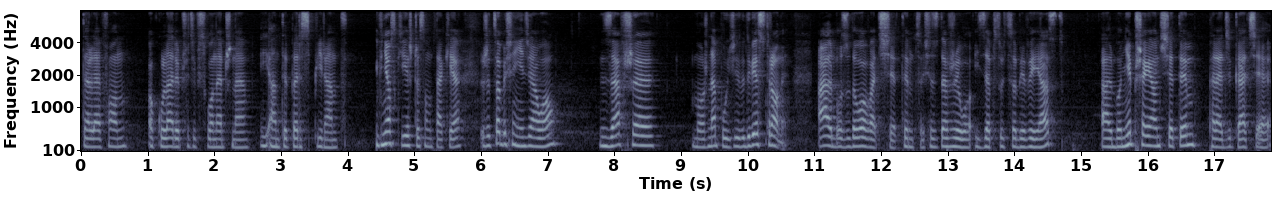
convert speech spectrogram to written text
telefon, okulary przeciwsłoneczne i antyperspirant wnioski jeszcze są takie, że co by się nie działo, zawsze można pójść w dwie strony. Albo zdołować się tym, co się zdarzyło i zepsuć sobie wyjazd, albo nie przejąć się tym, prać gacie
